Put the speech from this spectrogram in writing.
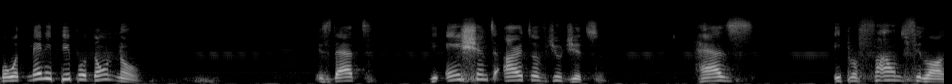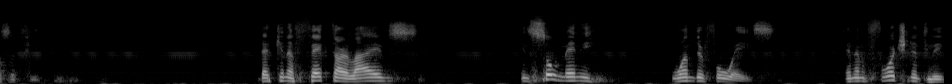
But what many people don't know is that the ancient art of Jiu Jitsu has a profound philosophy that can affect our lives in so many wonderful ways. And unfortunately,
